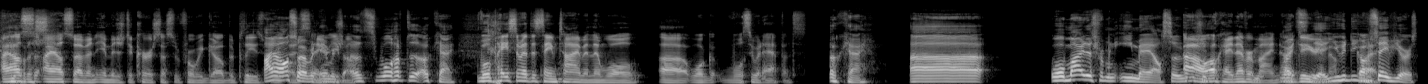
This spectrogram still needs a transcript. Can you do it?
I also to I also have an image to curse us before we go, but please. I uh, also have an image. Let's, we'll have to. Okay. We'll paste them at the same time, and then we'll uh we'll go- we'll see what happens. Okay. Uh. Well, mine is from an email. So Oh, should- okay, never mind. All right, Let's- do your yeah, email. you can, you can save yours.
